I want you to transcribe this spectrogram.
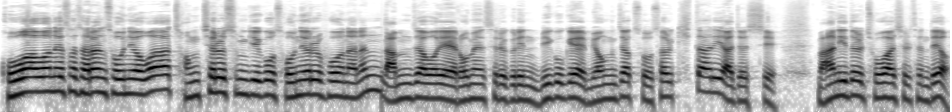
고아원에서 자란 소녀와 정체를 숨기고 소녀를 후원하는 남자와의 로맨스를 그린 미국의 명작 소설 키다리 아저씨 많이들 좋아하실 텐데요.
